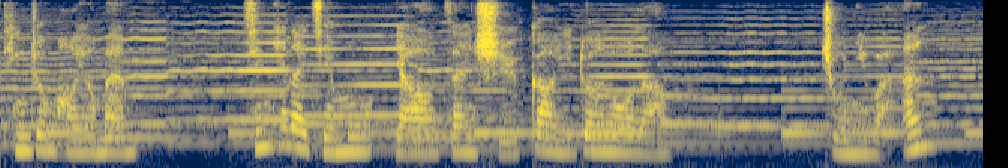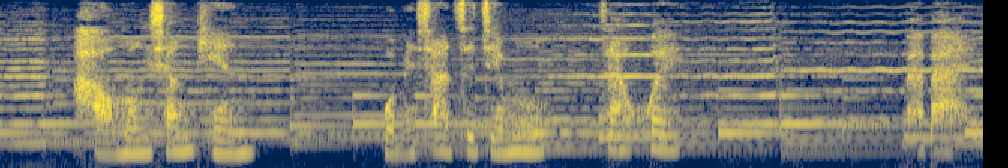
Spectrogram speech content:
听众朋友们，今天的节目要暂时告一段落了。祝你晚安，好梦香甜。我们下次节目再会，拜拜。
